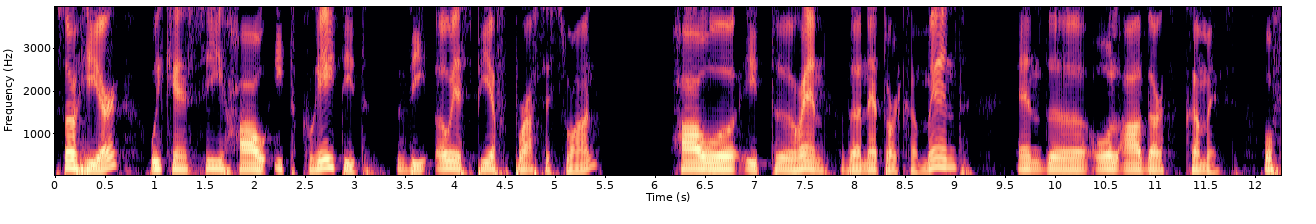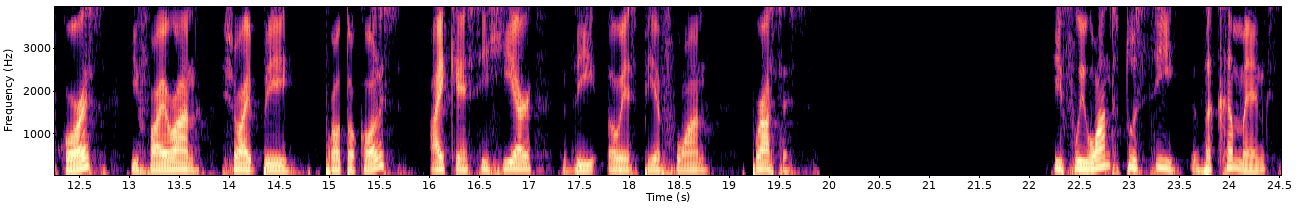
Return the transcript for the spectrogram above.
So here we can see how it created the OSPF process one, how it ran the network command, and uh, all other commands. Of course, if I run show IP protocols, I can see here the OSPF1 process. If we want to see the commands,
